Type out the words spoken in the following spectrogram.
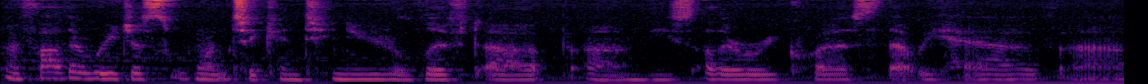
And Father, we just want to continue to lift up um, these other requests that we have. Uh,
